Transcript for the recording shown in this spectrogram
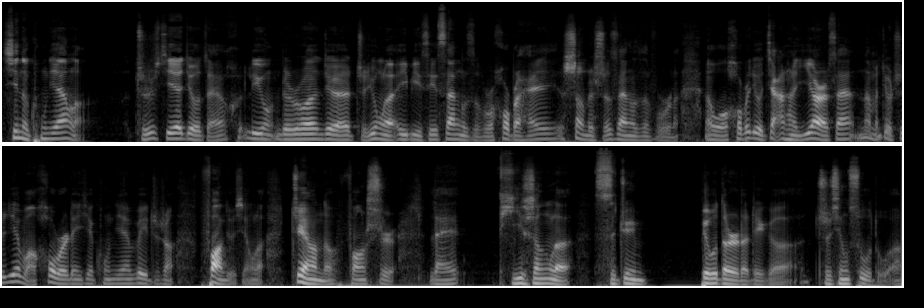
新的空间了。直接就在利用，比如说这个只用了 A、B、C 三个字符，后边还剩着十三个字符呢，那我后边就加上一二三，那么就直接往后边那些空间位置上放就行了。这样的方式来提升了 String Builder 的这个执行速度啊，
